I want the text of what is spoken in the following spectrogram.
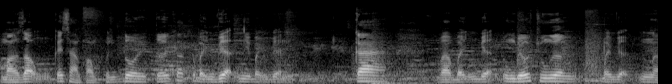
mở rộng cái sản phẩm của chúng tôi tới các cái bệnh viện như bệnh viện K và bệnh viện ung biếu trung ương, bệnh viện uh,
